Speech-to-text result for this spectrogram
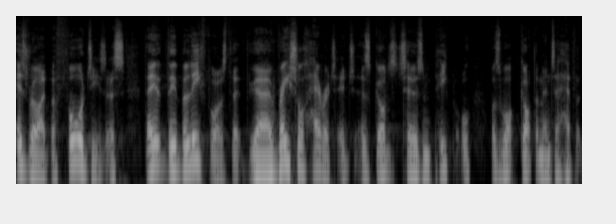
Israelite before Jesus, they, the belief was that their racial heritage as God's chosen people was what got them into heaven.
